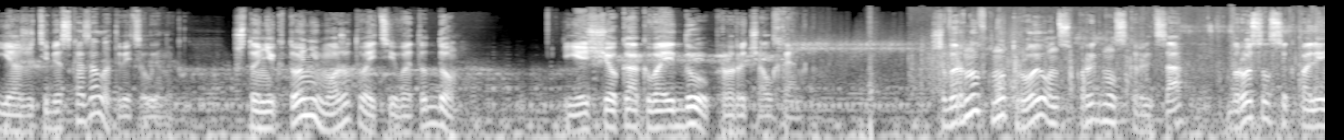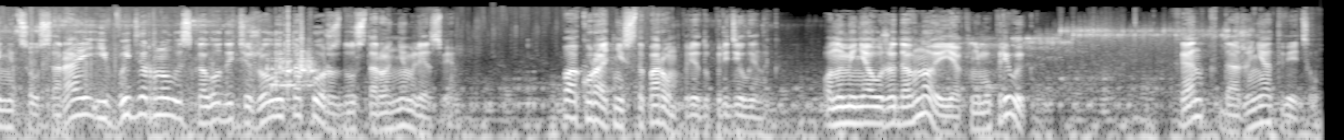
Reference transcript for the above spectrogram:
«Я же тебе сказал», – ответил инок, – «что никто не может войти в этот дом». «Еще как войду!» – прорычал Хэнк. Швырнув кнут Рою, он спрыгнул с крыльца, бросился к поленнице у сарая и выдернул из колоды тяжелый топор с двусторонним лезвием. «Поаккуратней с топором», — предупредил инок. «Он у меня уже давно, и я к нему привык». Хэнк даже не ответил.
